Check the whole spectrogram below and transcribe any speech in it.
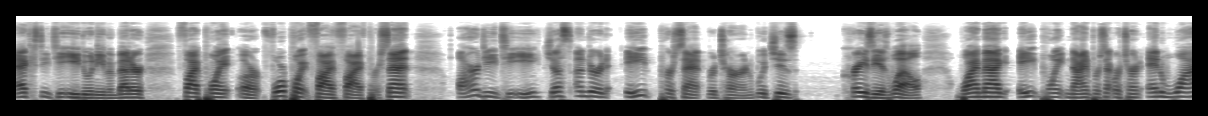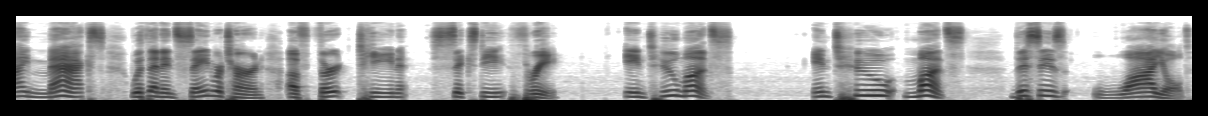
XDTE doing even better, 5 point or 4.55%. RDTE just under an 8% return, which is crazy as well. YMAG 8.9% return and YMAX with an insane return of 1363 in 2 months. In 2 months. This is wild.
